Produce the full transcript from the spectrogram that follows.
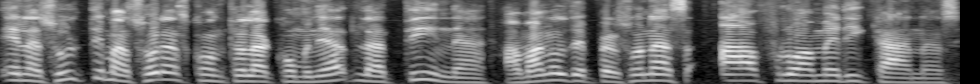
en las últimas horas contra la comunidad latina a manos de personas afroamericanas.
